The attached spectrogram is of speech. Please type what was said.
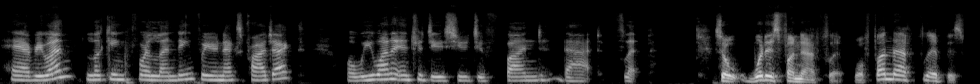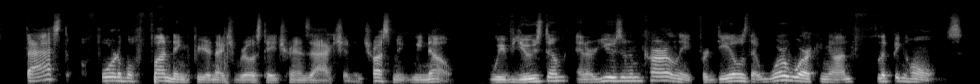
Hey everyone, looking for lending for your next project? Well, we want to introduce you to Fund That Flip. So, what is Fund That Flip? Well, Fund That Flip is fast, affordable funding for your next real estate transaction. And trust me, we know. We've used them and are using them currently for deals that we're working on flipping homes.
